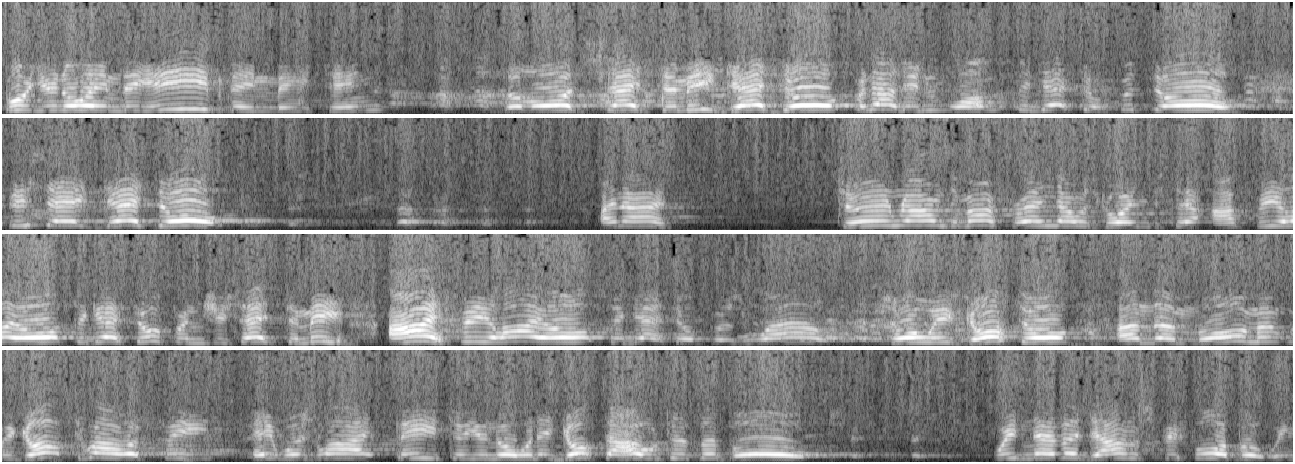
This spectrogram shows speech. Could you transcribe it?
But you know, in the evening meeting, the Lord said to me, get up, and I didn't want to get up at all. He said, get up. And I turned round to my friend, I was going to say, I feel I ought to get up, and she said to me, I feel I ought to get up as well. So we got up, and the moment we got to our feet, it was like Peter, you know, when he got out of the boat. We'd never danced before, but we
